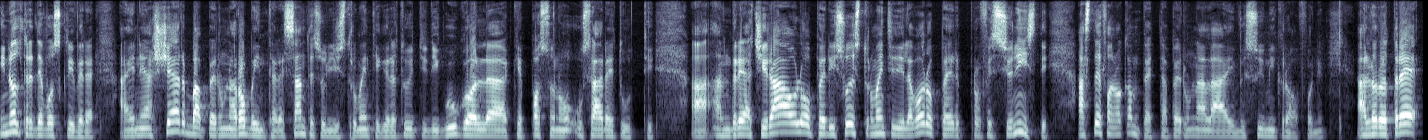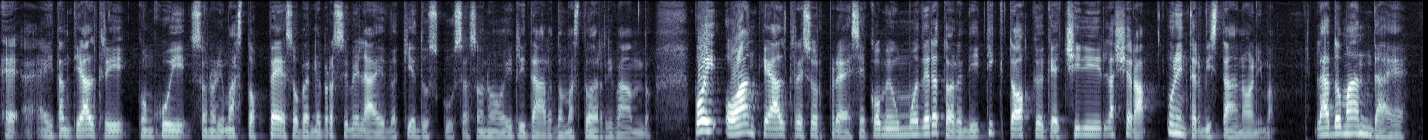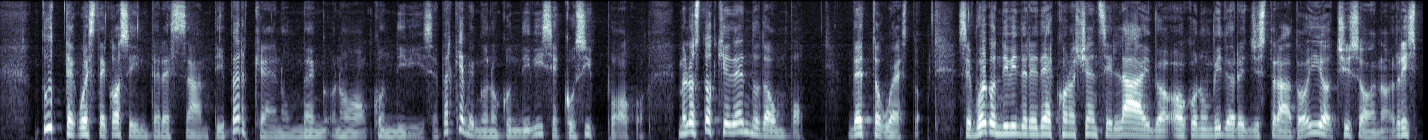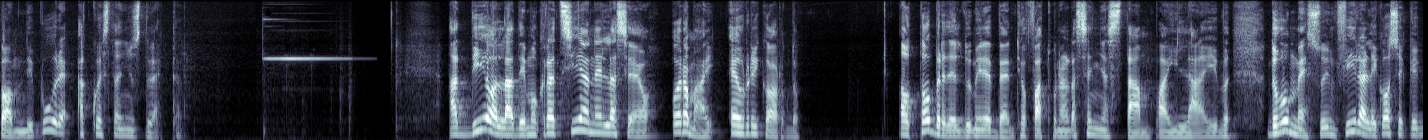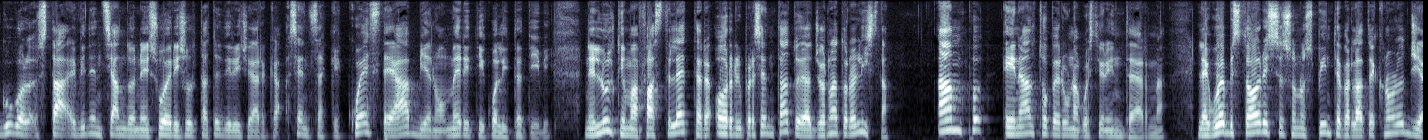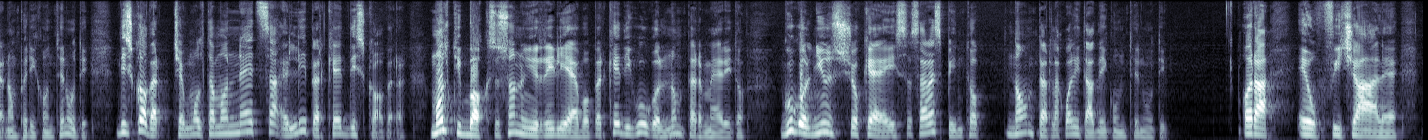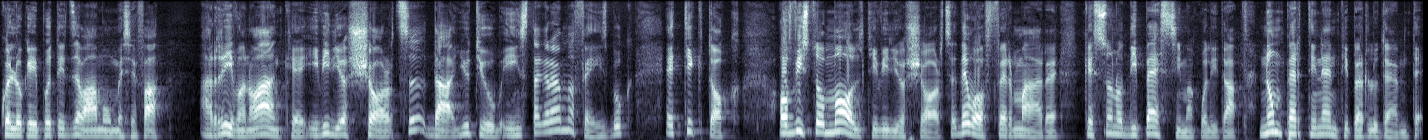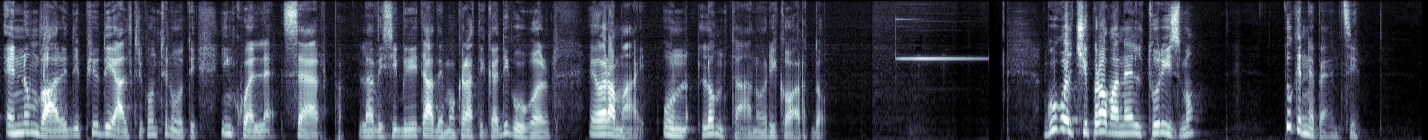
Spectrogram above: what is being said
Inoltre devo scrivere a Enea Scerba per una roba interessante sugli strumenti gratuiti di Google eh, che possono usare tutti, a Andrea Ciraulo per i suoi strumenti di lavoro per professionisti, a Stefano Campetta per una live sui microfoni. A loro tre e ai tanti altri con cui sono rimasto appeso per le prossime live chiedo scusa, sono in ritardo ma sto arrivando. Poi ho anche altre sorprese come un moderatore di TikTok che ci lascerà un'intervista anonima. La domanda è tutte queste cose interessanti perché non vengono condivise? Perché vengono condivise così poco? Me lo sto chiedendo da un po'. Detto questo, se vuoi condividere idee e conoscenze in live o con un video registrato, io ci sono, rispondi pure a questa newsletter. Addio alla democrazia nella SEO, oramai è un ricordo. A ottobre del 2020 ho fatto una rassegna stampa in live dove ho messo in fila le cose che Google sta evidenziando nei suoi risultati di ricerca senza che queste abbiano meriti qualitativi. Nell'ultima fast letter ho ripresentato e aggiornato la lista. AMP è in alto per una questione interna. Le web stories sono spinte per la tecnologia, non per i contenuti. Discover c'è molta monnezza e lì perché è Discover. Molti box sono in rilievo perché di Google, non per merito. Google News Showcase sarà spinto non per la qualità dei contenuti. Ora è ufficiale quello che ipotizzavamo un mese fa. Arrivano anche i video shorts da YouTube, Instagram, Facebook e TikTok. Ho visto molti video shorts e devo affermare che sono di pessima qualità, non pertinenti per l'utente e non validi più di altri contenuti in quelle SERP. La visibilità democratica di Google è oramai un lontano ricordo. Google ci prova nel turismo? Tu che ne pensi?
